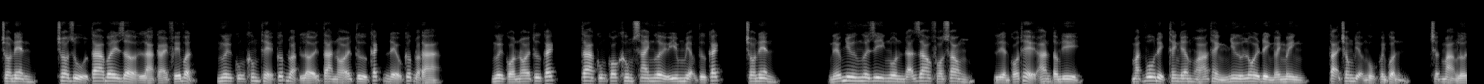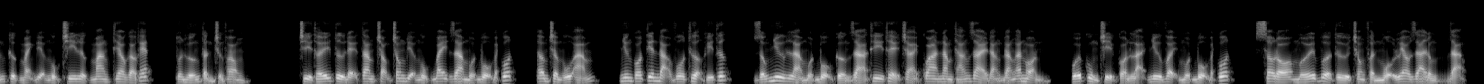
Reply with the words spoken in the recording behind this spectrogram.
Cho nên, cho dù ta bây giờ là cái phế vật, ngươi cũng không thể cướp đoạt lời ta nói tư cách đều cướp đoạt ta. Ngươi có nói tư cách, ta cũng có không sai ngươi im miệng tư cách, cho nên, nếu như ngươi di ngôn đã giao phó xong, liền có thể an tâm đi. Mặt vô địch thanh âm hóa thành như lôi đình anh minh tại trong địa ngục quanh quẩn trận mảng lớn cực mạnh địa ngục chi lực mang theo gào thét tuân hướng tần trường phong. Chỉ thấy từ đệ tam trọng trong địa ngục bay ra một bộ bạch quất âm trầm u ám, nhưng có tiên đạo vô thượng khí thức, giống như là một bộ cường giả thi thể trải qua năm tháng dài đằng đắng ăn mòn, cuối cùng chỉ còn lại như vậy một bộ bạch cốt, sau đó mới vừa từ trong phần mộ leo ra đồng dạng.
